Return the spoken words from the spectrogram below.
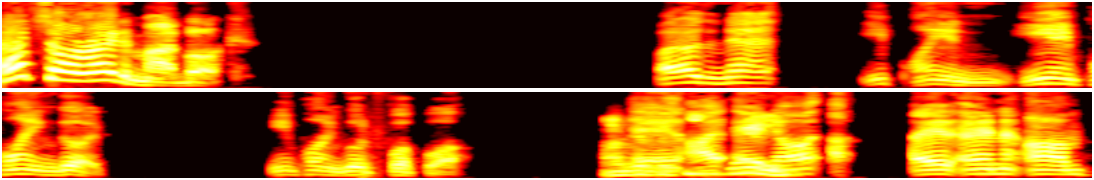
that's all right in my book. But other than that, he playing he ain't playing good. He ain't playing good football. 100% And I, and, know, I and, and um,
